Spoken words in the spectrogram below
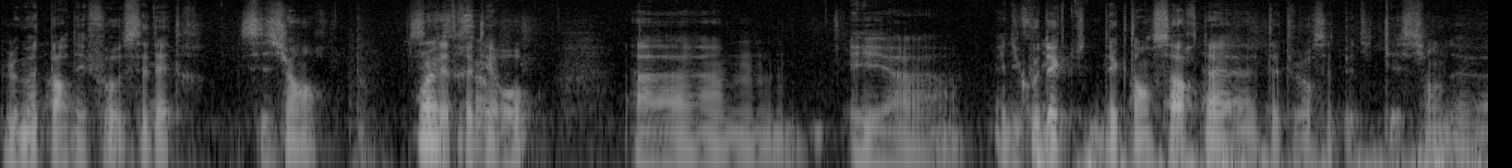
le mode par défaut, c'est d'être cisgenre, c'est Ouais, d'être hétéro. Euh, et, euh, et du coup, dès que, dès que t'en sors, t'as as toujours cette petite question de euh,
